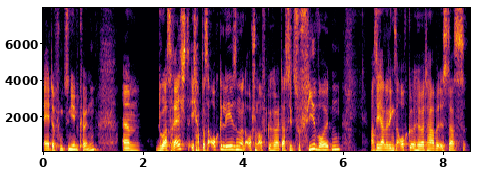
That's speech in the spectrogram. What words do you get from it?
hätte funktionieren können. Ähm, du hast recht, ich habe das auch gelesen und auch schon oft gehört, dass sie zu viel wollten. Was ich allerdings auch gehört habe, ist, dass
